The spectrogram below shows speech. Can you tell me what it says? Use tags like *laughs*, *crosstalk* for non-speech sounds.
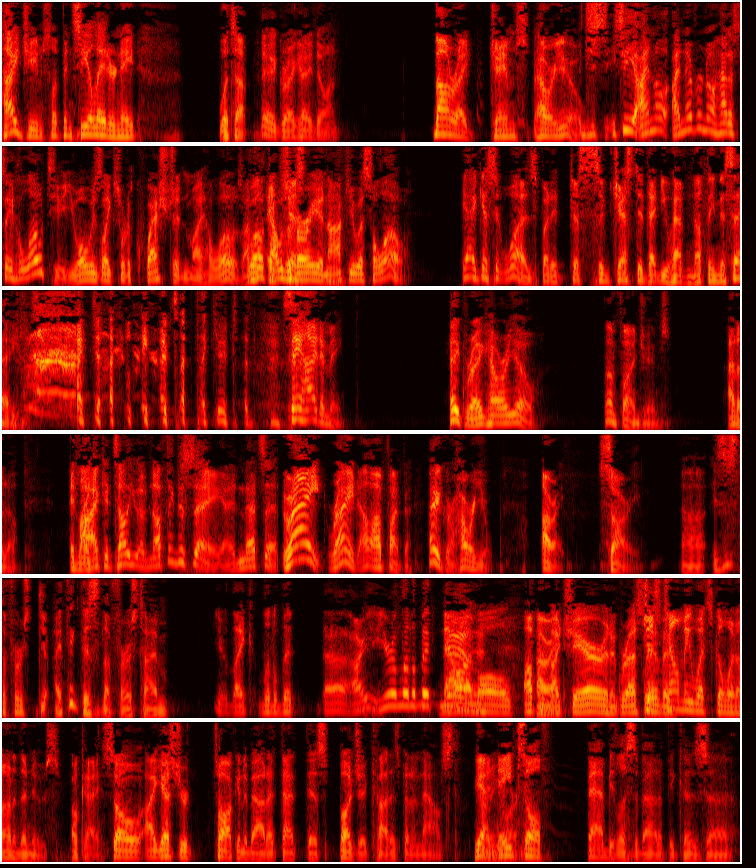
Hi, James Flippin. See you later, Nate. What's up? Hey, Greg, how you doing? All right, James. How are you? You see, I know I never know how to say hello to you. You always like sort of question my hellos. I Well, thought that was just- a very innocuous hello. Yeah, I guess it was, but it just suggested that you have nothing to say. *laughs* *laughs* Like you're- say hi to me. Hey, Greg, how are you? I'm fine, James. I don't know. It I can tell you have nothing to say, and that's it. Right, right. Oh, I'm fine. Hey, girl, how are you? All right. Sorry. Uh, is this the first? I think this is the first time you're like a little bit. Uh, are you? You're a little bit. Now uh, I'm all up all in my chair and aggressive. Just and- tell me what's going on in the news. Okay, so I guess you're talking about it that this budget cut has been announced. Yeah, Nate's all fabulous about it because uh,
